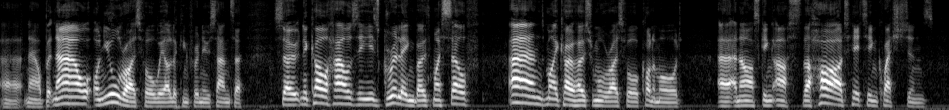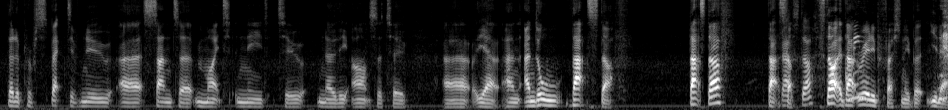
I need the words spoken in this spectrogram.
uh, now. But now, on Yule Rise 4, we are looking for a new Santa. So Nicole Housey is grilling both myself and my co host from All Rise 4, Connor Maud, uh, and asking us the hard hitting questions that a prospective new uh, Santa might need to know the answer to. Uh, yeah, and, and all that stuff. That stuff? That, That stuff. stuff? Started that I mean- really professionally, but you know,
